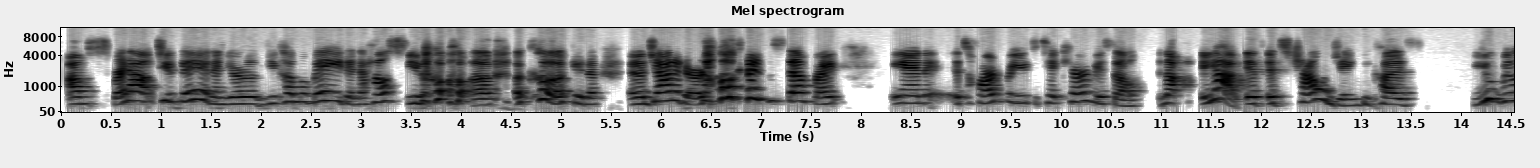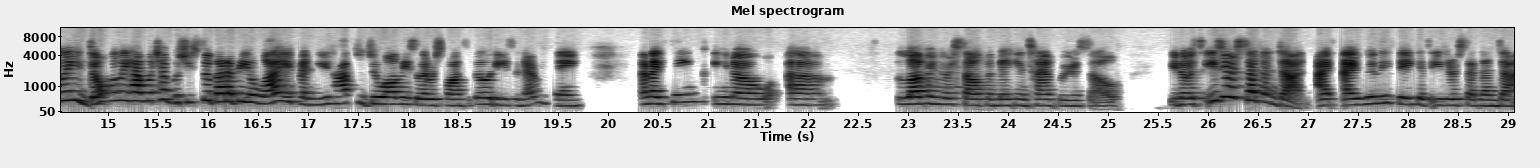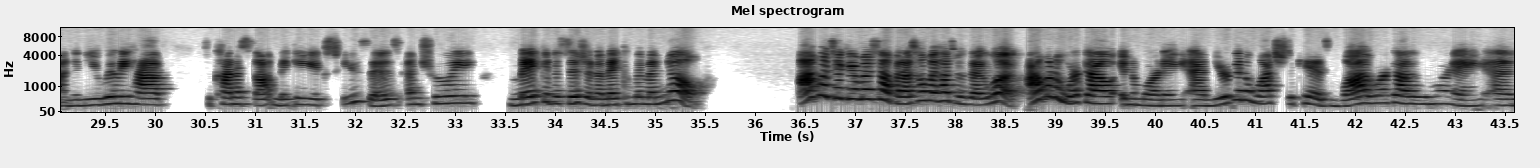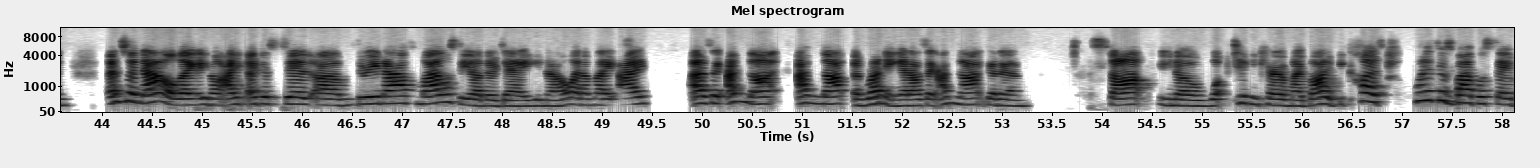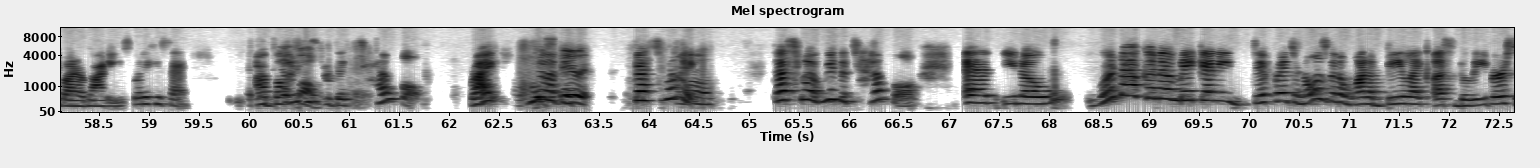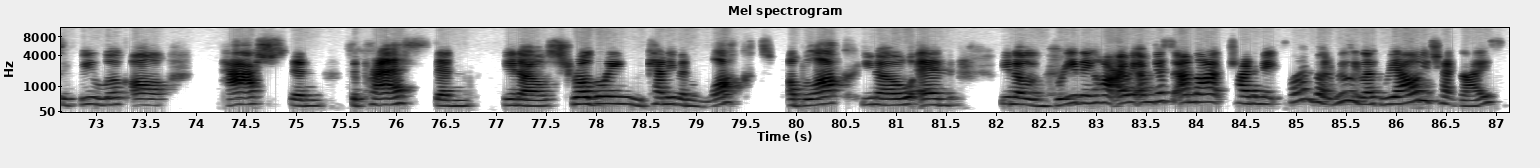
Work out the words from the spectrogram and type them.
um, spread out too thin and you're become a maid and a house, you know, a, a cook and a, and a janitor and all kinds of stuff, right? and it's hard for you to take care of yourself not yeah it, it's challenging because you really don't really have much time because you still got to be a wife and you have to do all these other responsibilities and everything and i think you know um, loving yourself and making time for yourself you know it's easier said than done I, I really think it's easier said than done and you really have to kind of stop making excuses and truly make a decision and make a commitment no I'm gonna take care of myself. And I told my husband, like, look, I'm gonna work out in the morning and you're gonna watch the kids while I work out in the morning. And and so now, like, you know, I, I just did um, three and a half miles the other day, you know, and I'm like, I I was like, I'm not, I'm not running. And I was like, I'm not gonna stop, you know, what taking care of my body because what does this Bible say about our bodies? What did he say? Our bodies are the temple, right? Holy Spirit. That's right. That's why we're the temple. And, you know, we're not going to make any difference, or no one's going to want to be like us believers if we look all hashed and depressed and, you know, struggling, can't even walk a block, you know, and, you know, breathing hard. I mean, I'm just, I'm not trying to make fun, but really like reality check, guys.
